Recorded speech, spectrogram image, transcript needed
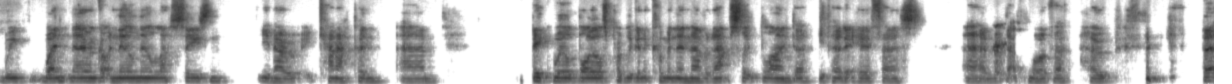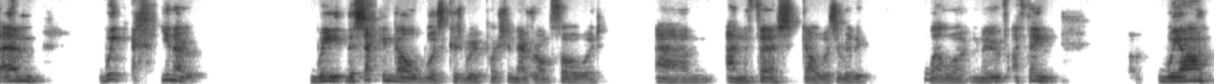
we went there and got a nil nil last season. You know, it can happen. Um, big Will Boyle's probably going to come in and have an absolute blinder. You've heard it here first. Um, that's more of a hope. but um, we, you know, we the second goal was because we were pushing everyone forward, um, and the first goal was a really well worked move. I think we are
